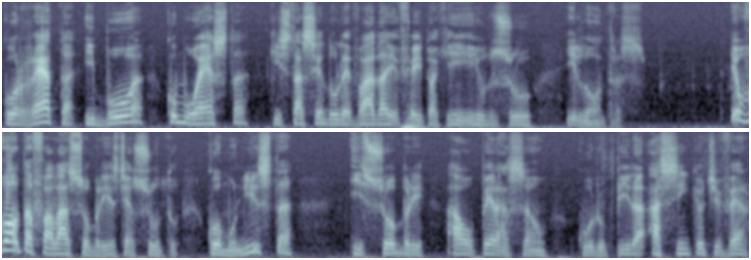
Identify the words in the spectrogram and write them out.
correta e boa, como esta que está sendo levada a efeito aqui em Rio do Sul e Londres. Eu volto a falar sobre este assunto comunista e sobre a operação Curupira assim que eu tiver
